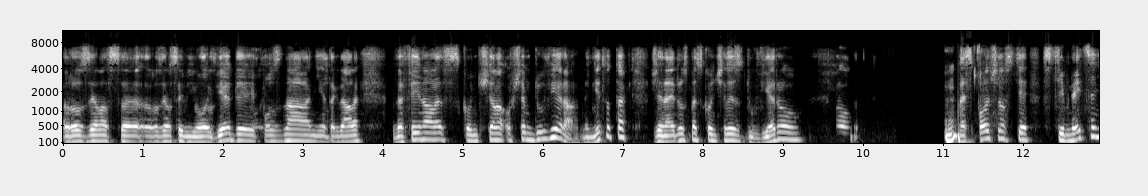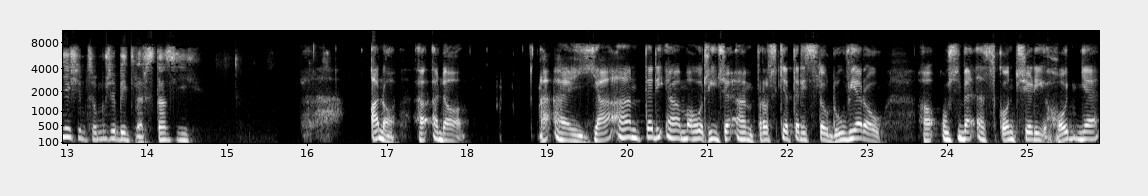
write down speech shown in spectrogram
rozjela se, rozjel se vývoj vědy, poznání a tak dále. Ve finále skončila ovšem důvěra. Není to tak, že najednou jsme skončili s důvěrou? Hm? Ve společnosti s tím nejcennějším, co může být ve vztazích? Ano, no, já tedy mohu říct, že prostě tedy s tou důvěrou už jsme skončili hodně,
